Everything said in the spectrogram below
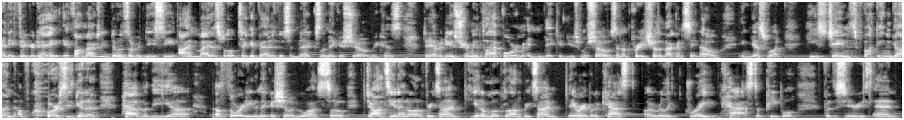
and he figured, hey, if I'm actually doing stuff with DC, I might as well take advantage of this and actually make a show because they have a new streaming platform and they could use some shows, and I'm pretty sure they're not going to say no. And guess what? He's James fucking Gunn. Of course, he's going to have the uh, authority to make a show if he wants. So John Cena had a lot of free time. He had a lot of free time. They were able to cast a really great cast of people for the series, and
